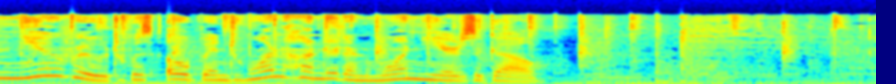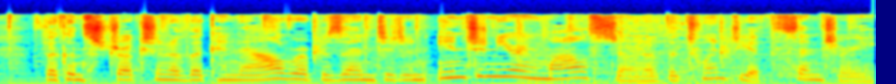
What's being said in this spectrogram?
new route was opened 101 years ago. The construction of the canal represented an engineering milestone of the 20th century.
